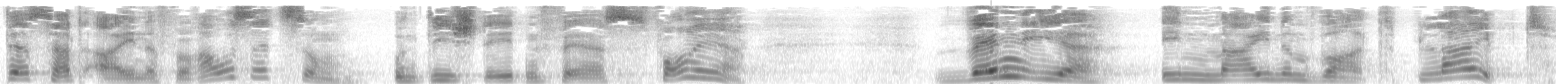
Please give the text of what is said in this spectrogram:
Das hat eine Voraussetzung. Und die steht in Vers vorher. Wenn ihr in meinem Wort bleibt,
